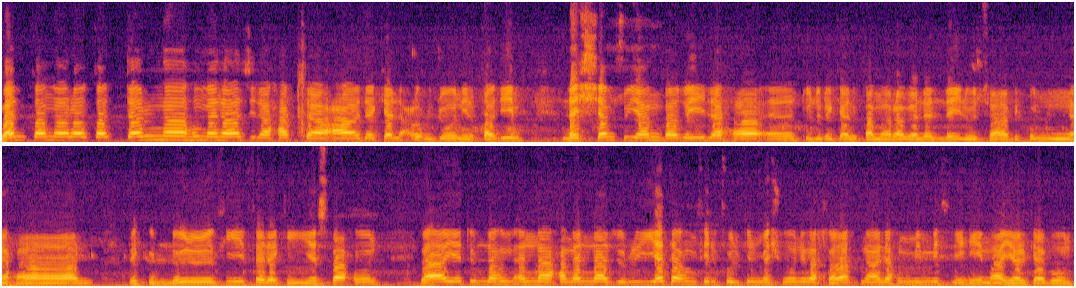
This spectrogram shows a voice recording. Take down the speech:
والقمر قدرناه منازل حتى عاد كالعرجون القديم. لا الشمس ينبغي لها أن تدرك القمر ولا الليل سابق النهار. وكل في فلك يسبحون. وآية لهم أنا حملنا ذريتهم في الفلك المشحون وخلقنا لهم من مثله ما يركبون.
